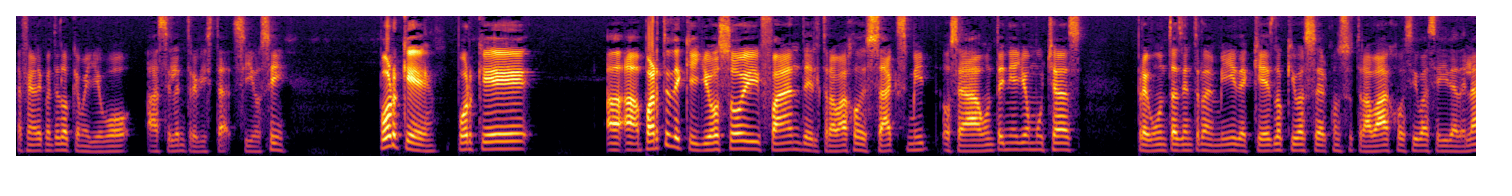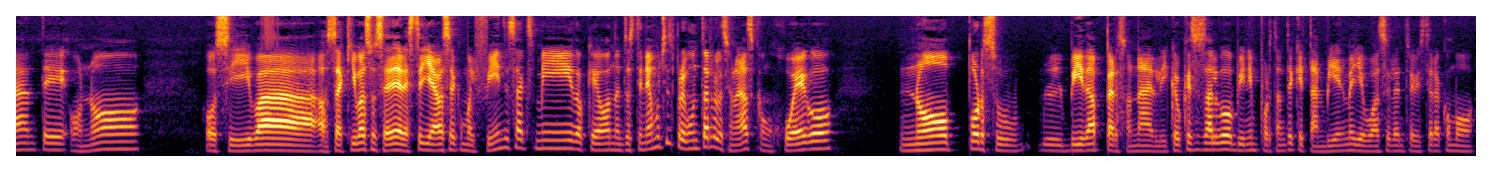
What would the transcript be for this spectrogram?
al final de cuentas, lo que me llevó a hacer la entrevista sí o sí. ¿Por qué? Porque aparte de que yo soy fan del trabajo de Zack Smith, o sea, aún tenía yo muchas preguntas dentro de mí de qué es lo que iba a hacer con su trabajo, si iba a seguir adelante o no, o si iba, o sea, qué iba a suceder, este ya va a ser como el fin de Zack Smith o qué onda. Entonces tenía muchas preguntas relacionadas con juego, no por su vida personal. Y creo que eso es algo bien importante que también me llevó a hacer la entrevista. Era como,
